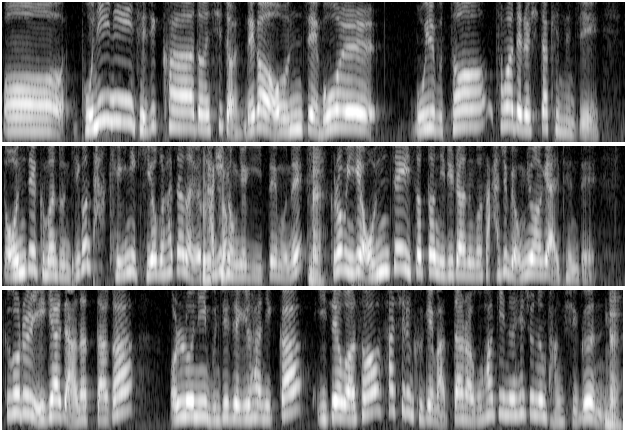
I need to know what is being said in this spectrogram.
어, 본인이 재직하던 시절, 내가 언제, 뭐월, 뭐일부터 청와대를 시작했는지, 또 언제 그만뒀는지, 이건 다 개인이 기억을 하잖아요. 그렇죠. 자기 경력이기 때문에. 네. 그러면 이게 언제 있었던 일이라는 것을 아주 명료하게 알 텐데, 그거를 얘기하지 않았다가, 언론이 문제 제기를 하니까 이제 와서 사실은 그게 맞다라고 확인을 해주는 방식은 네.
